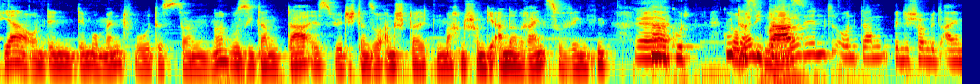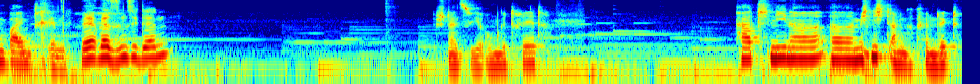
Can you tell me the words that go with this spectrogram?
Ja, und in dem Moment, wo das dann, ne, wo sie dann da ist, würde ich dann so Anstalten machen, schon die anderen reinzuwinken. Äh, ah, gut, gut, dass Moment sie mal. da sind und dann bin ich schon mit einem Bein drin. Wer, wer sind sie denn? Schnell zu ihr umgedreht. Hat Nina äh, mich nicht angekündigt.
